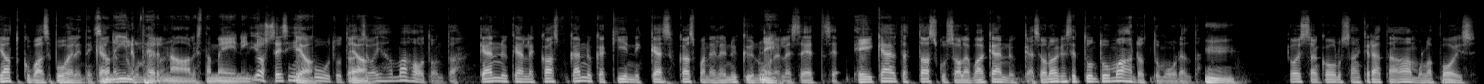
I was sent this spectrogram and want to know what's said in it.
jatkuvaa se puhelinten Se on käyttö infernaalista meininkiä. Jos ei siihen Joo, puututa, joo. se on ihan mahdotonta. Kännykälle, kasv, kännykkä kiinni kasvaneelle nykynuorelle Niin. se, että se ei käytä taskussa olevaa kännykkää. Se on oikeasti tuntuu mahdottomuudelta. Mm. Joissain koulussahan kerätään aamulla pois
